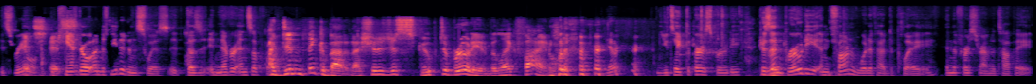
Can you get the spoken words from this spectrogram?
it's real. it's- you it's- can't go undefeated in Swiss. It does. It never ends up. I didn't think about it. I should have just scooped to Brody and been like, fine, whatever. Yep. You take the purse, Brody. Because then Brody and Fung would have had to play in the first round of top eight.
